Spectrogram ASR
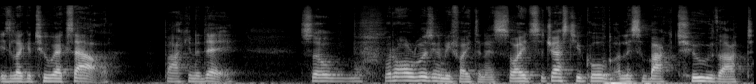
is like a 2XL back in the day. So we're always going to be fighting this. So I'd suggest you go and listen back to that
